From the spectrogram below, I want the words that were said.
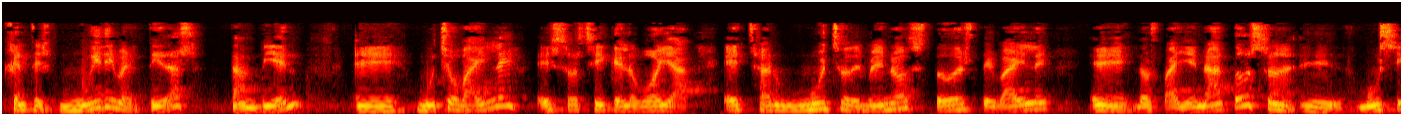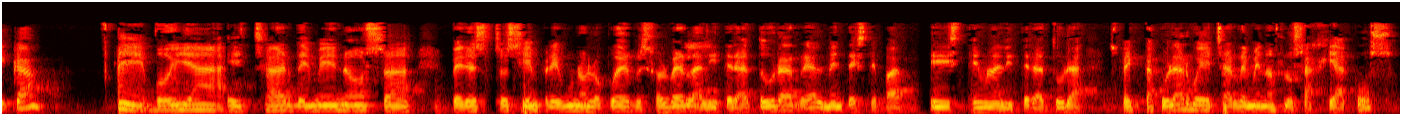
gentes muy divertidas también. Eh, mucho baile, eso sí que lo voy a echar mucho de menos, todo este baile, eh, los vallenatos, eh, la música, voy a echar de menos, pero esto siempre uno lo puede resolver, la literatura, realmente este, este una literatura espectacular. Voy a echar de menos los agiacos,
